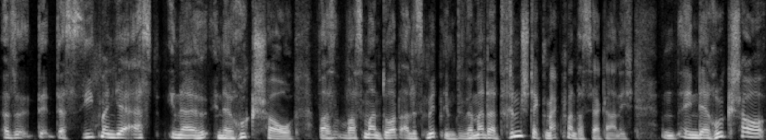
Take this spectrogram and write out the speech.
also das sieht man ja erst in der, in der Rückschau, was, was man dort alles mitnimmt. Wenn man da drin steckt, merkt man das ja gar nicht. In der Rückschau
